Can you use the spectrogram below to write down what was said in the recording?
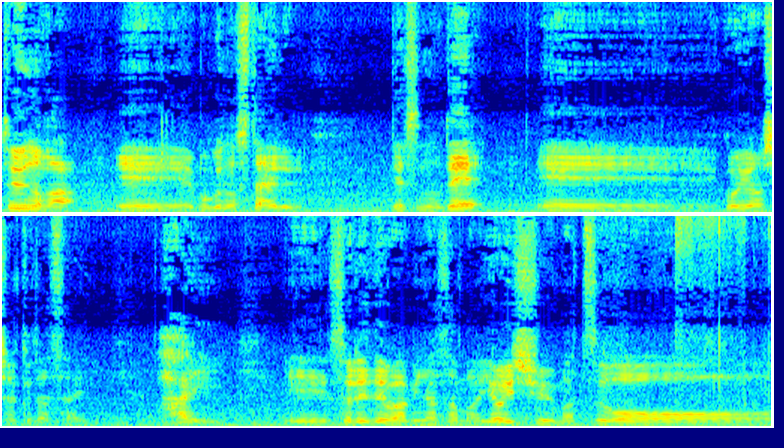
というのが、えー、僕のスタイルですので、えー、ご容赦ください。はい。えー、それでは皆様、良い週末を。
